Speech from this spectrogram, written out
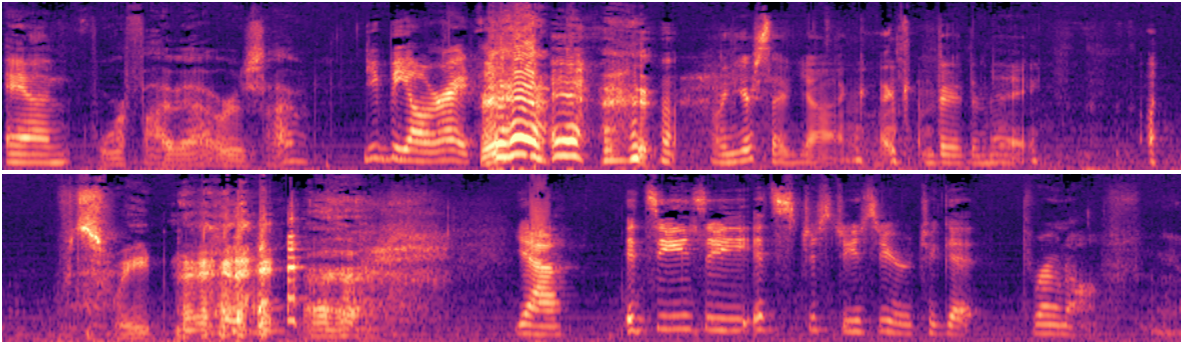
and four or five hours. I would, You'd be all right. Huh? well, you're so young compared to me. sweet. Yeah, it's easy. It's just easier to get thrown off. Yeah.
